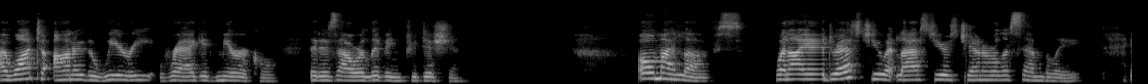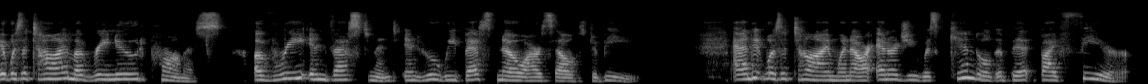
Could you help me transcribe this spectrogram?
I want to honor the weary, ragged miracle that is our living tradition. Oh, my loves, when I addressed you at last year's General Assembly, it was a time of renewed promise, of reinvestment in who we best know ourselves to be. And it was a time when our energy was kindled a bit by fear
